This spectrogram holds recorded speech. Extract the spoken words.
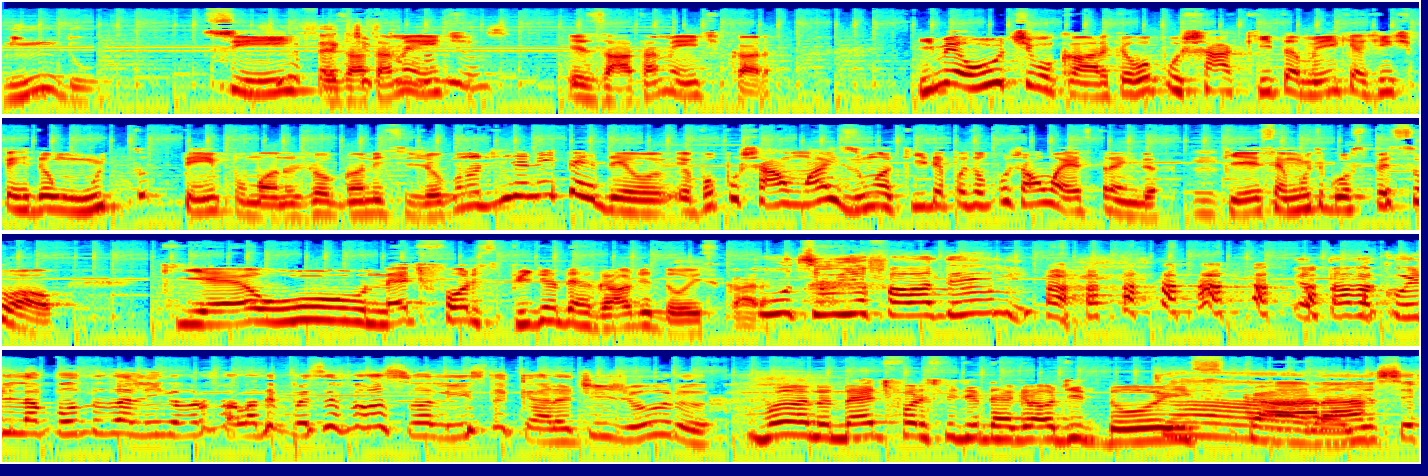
lindo. Sim, exatamente. Exatamente, cara. E meu último, cara, que eu vou puxar aqui também, que a gente perdeu muito tempo, mano, jogando esse jogo. não diria nem perdeu. Eu vou puxar mais um aqui e depois eu vou puxar um extra ainda. Hum. Que esse é muito gosto pessoal que é o Net for Speed Underground 2, cara. Putz, eu ia falar dele. eu tava com ele na ponta da língua pra falar, depois você fala a sua lista, cara, eu te juro. Mano, Net for Speed Underground 2, cara. cara. Ser...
